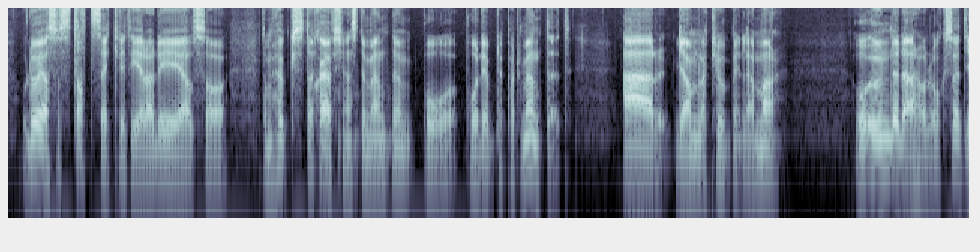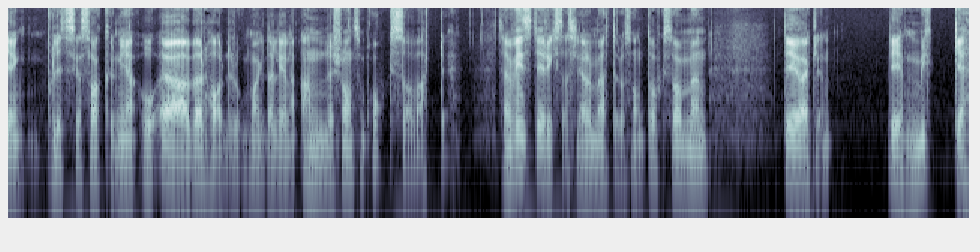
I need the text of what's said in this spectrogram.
och då är alltså statssekreterare, det är alltså de högsta chefstjänstemännen på, på det departementet, är gamla klubbmedlemmar. Och under där har du också ett gäng politiska sakkunniga och över har du Magdalena Andersson som också har varit det. Sen finns det riksdagsledamöter och sånt också men det är verkligen, det är mycket.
